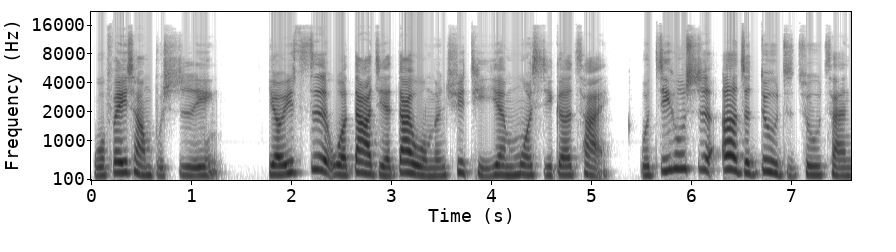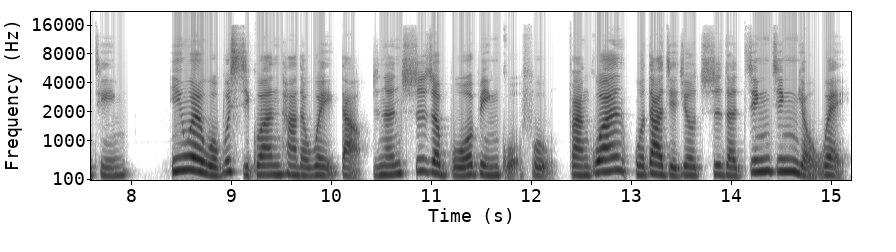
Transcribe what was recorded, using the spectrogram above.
我非常不适应。有一次，我大姐带我们去体验墨西哥菜，我几乎是饿着肚子出餐厅。因为我不习惯它的味道，只能吃着薄饼果腹。反观我大姐就吃得津津有味，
